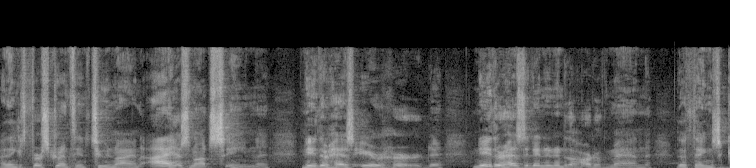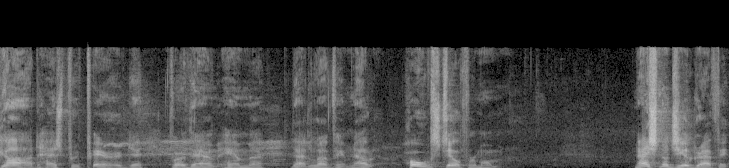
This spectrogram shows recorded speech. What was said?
I think it's 1 Corinthians 2 9. Eye has not seen, neither has ear heard, neither has it entered into the heart of man the things God has prepared for them, him uh, that love him. Now, hold still for a moment. National Geographic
